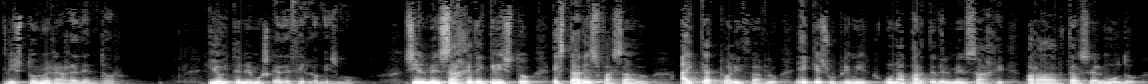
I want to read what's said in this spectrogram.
Cristo no era redentor. Y hoy tenemos que decir lo mismo. Si el mensaje de Cristo está desfasado, hay que actualizarlo y hay que suprimir una parte del mensaje para adaptarse al mundo,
